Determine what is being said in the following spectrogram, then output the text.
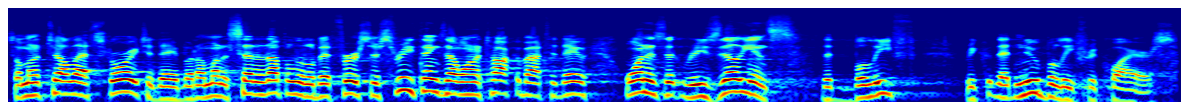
So I'm going to tell that story today, but I'm going to set it up a little bit first. There's three things I want to talk about today. One is that resilience, that belief, that new belief requires.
